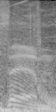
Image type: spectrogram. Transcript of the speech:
ZFM.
